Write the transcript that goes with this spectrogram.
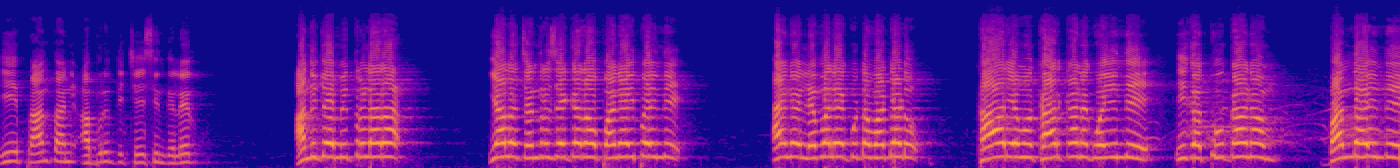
ఈ ప్రాంతాన్ని అభివృద్ధి చేసింది లేదు. అందుకే మిత్రులారా ఇవాళ చంద్రశేఖరరావు పని అయిపోయింది. ఆయన లేవలేకుండా పడ్డాడు. కార్యము కార్ఖానకు పోయింది. ఇక తూకాణం బంద్ అయింది.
